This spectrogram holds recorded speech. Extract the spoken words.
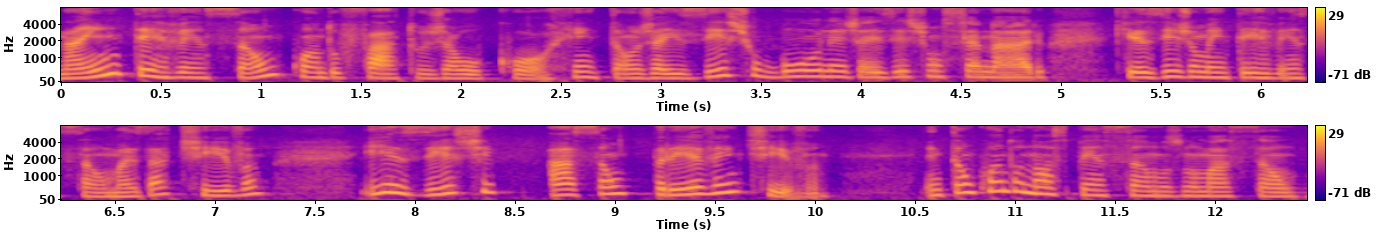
na intervenção, quando o fato já ocorre, então já existe o bullying, já existe um cenário que exige uma intervenção mais ativa, e existe a ação preventiva. Então, quando nós pensamos numa ação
